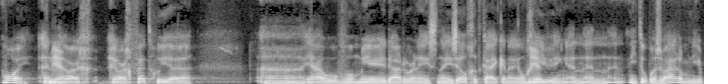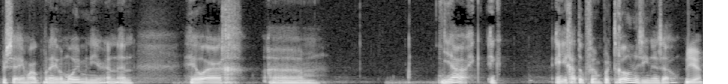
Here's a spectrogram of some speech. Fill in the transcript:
mooi. En Ja. heel, erg, heel erg vet hoe je, eh, ja, hoe- hoeveel meer je daardoor ineens naar jezelf gaat kijken, naar je omgeving. En, en, en niet op een zware manier per se, maar ook op een hele mooie manier. En, en heel erg, ehm, ja, ik, ik, en je gaat ook veel patronen zien en zo Ja,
